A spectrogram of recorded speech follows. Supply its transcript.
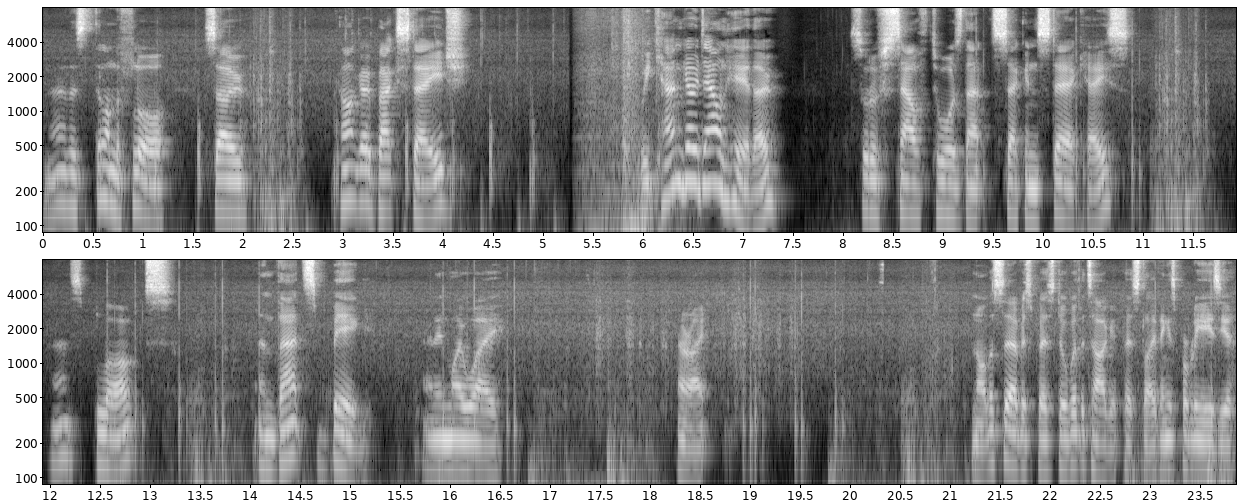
No, they're still on the floor, so... Can't go backstage. We can go down here, though. Sort of south towards that second staircase. That's blocked. And that's big. And in my way. Alright. Not the service pistol, but the target pistol. I think it's probably easier.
